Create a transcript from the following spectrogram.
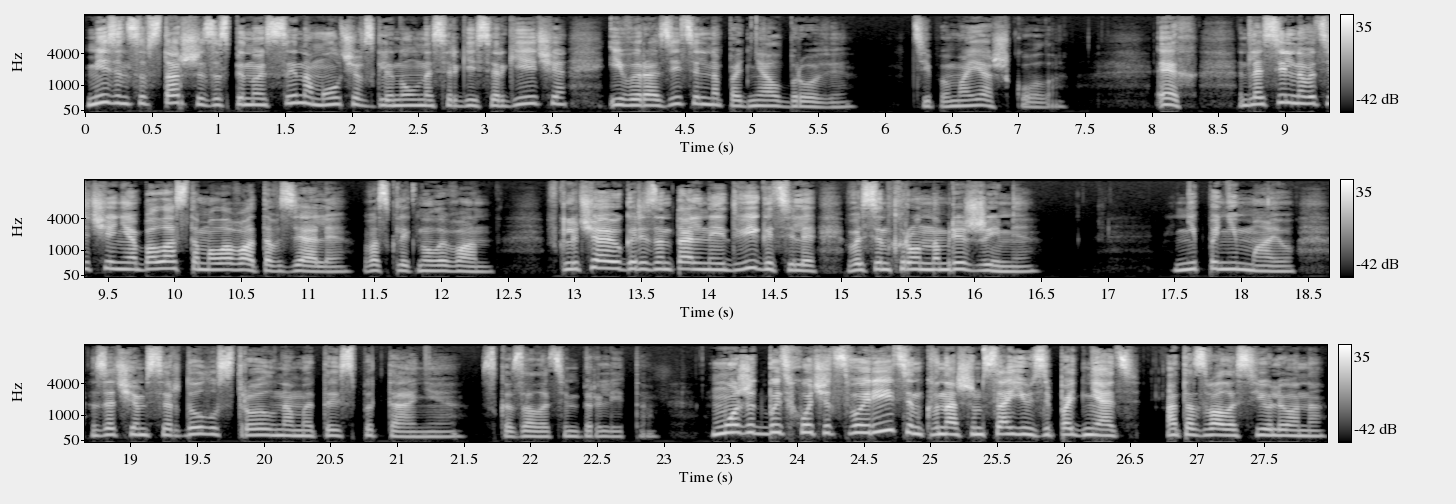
Мезенцев-старший за спиной сына молча взглянул на Сергея Сергеевича и выразительно поднял брови. Типа моя школа. «Эх, для сильного течения балласта маловато взяли», — воскликнул Иван. «Включаю горизонтальные двигатели в асинхронном режиме». «Не понимаю, зачем Сердол устроил нам это испытание», — сказала Тимберлита. «Может быть, хочет свой рейтинг в нашем союзе поднять?» — отозвалась Юлиона.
